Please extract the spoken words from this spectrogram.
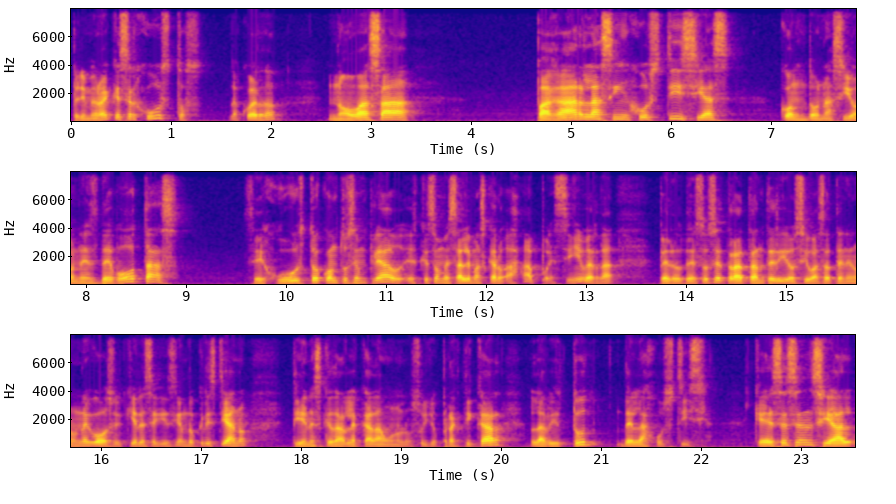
primero hay que ser justos, ¿de acuerdo? No vas a pagar las injusticias con donaciones devotas. Sé justo con tus empleados. Es que eso me sale más caro. Ah, pues sí, ¿verdad? Pero de eso se trata ante Dios. Si vas a tener un negocio y quieres seguir siendo cristiano, tienes que darle a cada uno lo suyo. Practicar la virtud de la justicia, que es esencial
